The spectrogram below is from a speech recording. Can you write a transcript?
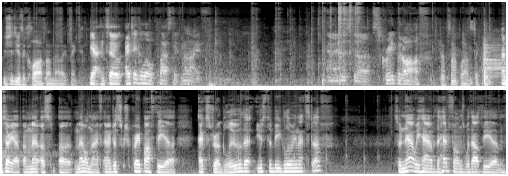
You should use a cloth on that, I think. Yeah, and so I take a little plastic knife and I just uh, scrape it off. That's not plastic. I'm sorry, a, a, met, a a metal knife, and I just scrape off the uh, extra glue that used to be gluing that stuff. So now we have the headphones without the um,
